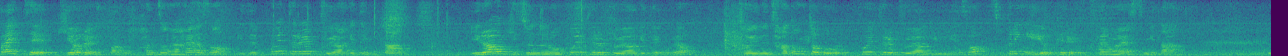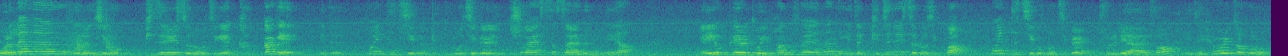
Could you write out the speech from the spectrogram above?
사이트에 기여를 했다고 판정을 하여서 이제 포인트를 부여하게 됩니다. 이러한 기준으로 포인트를 부여하게 되고요. 저희는 자동적으로 포인트를 부여하기 위해서 스프링 AOP를 사용하였습니다. 원래는 이런 식으로 비즈니스 로직에 각각의 이제 포인트 지급 로직을 추가했었어야 되는데요. AOP를 도입한 후에는 이제 비즈니스 로직과 포인트 지급 로직을 분리하여서 이제 효율적으로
